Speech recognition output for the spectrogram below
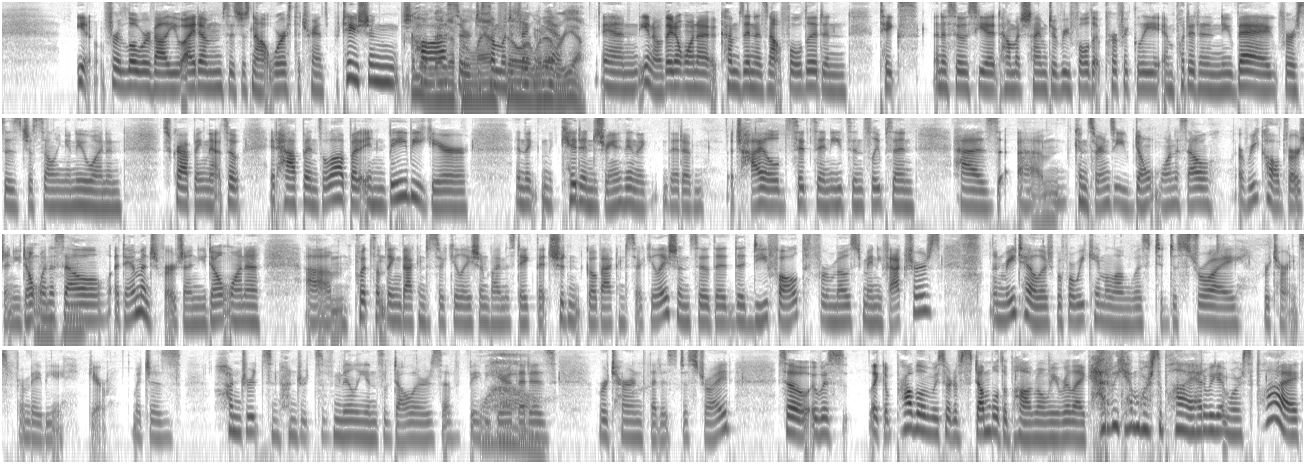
You know, for lower value items, it's just not worth the transportation Some of them end costs or to someone to landfill or figure whatever, yeah. And you know, they don't want to. It comes in, it's not folded, and takes an associate how much time to refold it perfectly and put it in a new bag versus just selling a new one and scrapping that. So it happens a lot. But in baby gear, in the, in the kid industry, anything that, that a, a child sits in, eats in, sleeps in, has um, concerns that you don't want to sell a recalled version. You don't want to sell a damaged version. You don't want to um, put something back into circulation by mistake that shouldn't go back into circulation. So the the default for most manufacturers and retailers before we came along was to destroy returns from baby gear, which is hundreds and hundreds of millions of dollars of baby gear that Wow. is returned that is destroyed. So it was like a problem we sort of stumbled upon when we were like, how do we get more supply? How do we get more supply?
